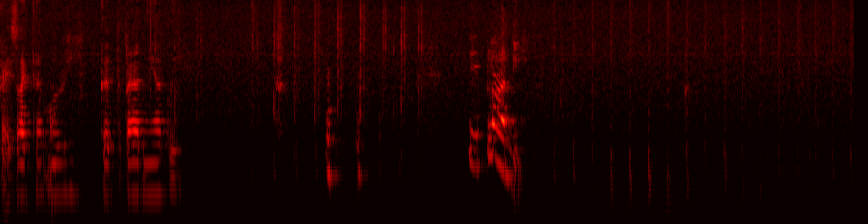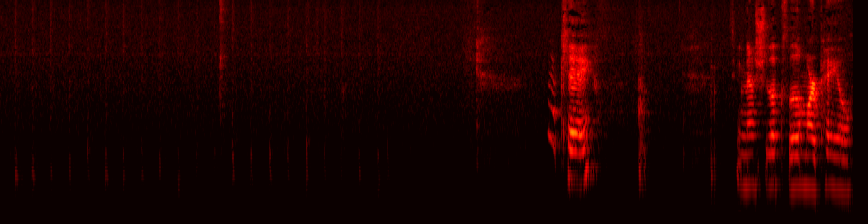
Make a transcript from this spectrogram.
Guys like that movie? Good, the Bad, and the Ugly. hey, Blondie. Okay. See, now she looks a little more pale.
